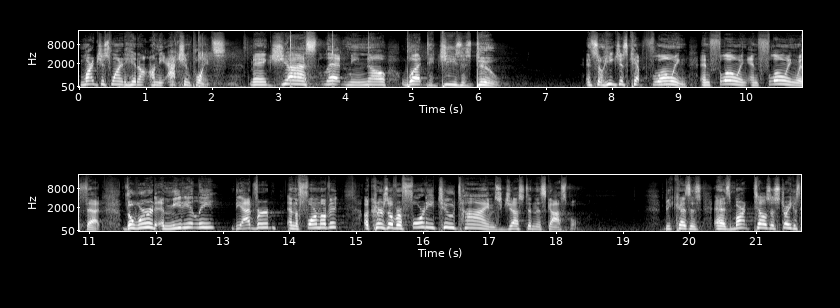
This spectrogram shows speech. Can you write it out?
Mark just wanted to hit on, the action points. Man, just let me know what did Jesus do? And so he just kept flowing and flowing and flowing with that. The word immediately, the adverb and the form of it, occurs over 42 times just in this gospel. Because as, as Mark tells a story, he goes,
